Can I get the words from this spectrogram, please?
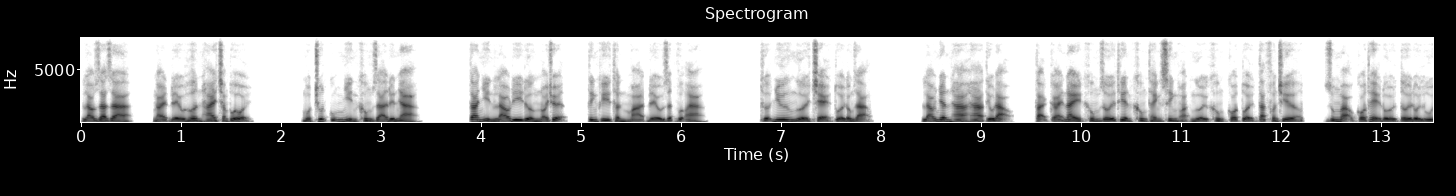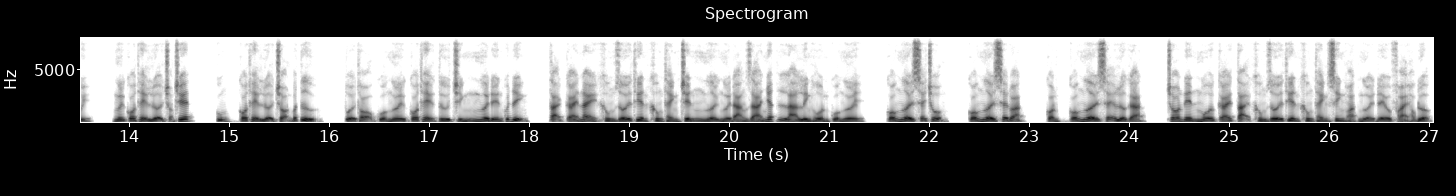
lao ra ra ngài đều hơn hai trăm tuổi. Một chút cũng nhìn không ra đến nhà. Ta nhìn lao đi đường nói chuyện, tinh khí thần mà đều rất vượng a. À. như người trẻ tuổi đồng dạng. Lao nhân ha ha tiếu đạo, tại cái này không giới thiên không thành sinh hoạt người không có tuổi tác phân chia, dung mạo có thể đổi tới đổi lui, ngươi có thể lựa chọn chết, cũng có thể lựa chọn bất tử, tuổi thọ của ngươi có thể từ chính ngươi đến quyết định, tại cái này không giới thiên không thành trên người ngươi đáng giá nhất là linh hồn của ngươi có người sẽ trộm, có người sẽ đoạt, còn có người sẽ lừa gạt, cho nên mỗi cái tại không giới thiên không thành sinh hoạt người đều phải học được.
